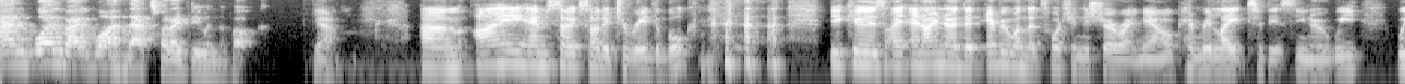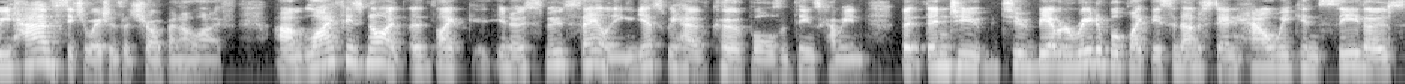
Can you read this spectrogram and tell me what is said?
And one by one, that's what I do in the book. Yeah. Um, I am so excited to read the book because I and I know that everyone that's watching the show right now can relate to this. You know, we we have situations that show up in our life. Um, life is not uh, like you know smooth sailing. Yes, we have curveballs and things come in, but then to to be able to read a book like this and understand how we can see those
